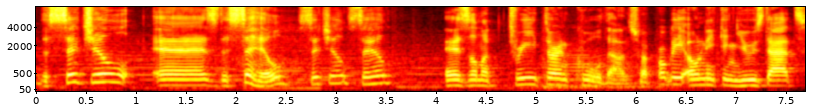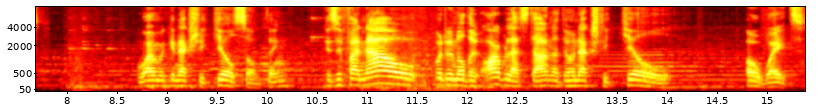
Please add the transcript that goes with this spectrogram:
The sigil is the sigil, sigil, sigil is on a three turn cooldown, so I probably only can use that when we can actually kill something. Because if I now put another arbalest down, I don't actually kill. Oh wait,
